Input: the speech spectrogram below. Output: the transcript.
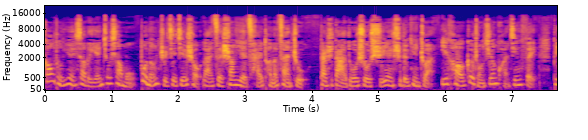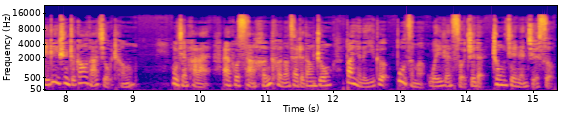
高等院校的研究项目不能直接接受来自商业财团的赞助，但是大多数实验室的运转依靠各种捐款经费，比例甚至高达九成。目前看来，爱泼斯坦很可能在这当中扮演了一个不怎么为人所知的中间人角色。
